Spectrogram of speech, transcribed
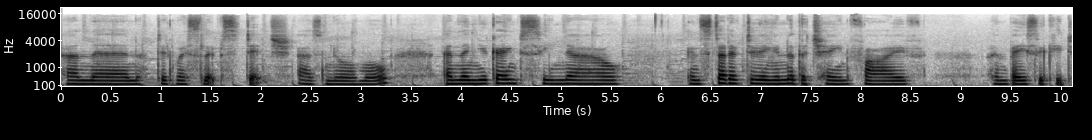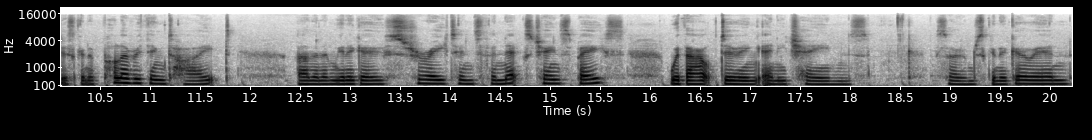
and then did my slip stitch as normal. And then you're going to see now instead of doing another chain five I'm basically just going to pull everything tight and then I'm going to go straight into the next chain space without doing any chains. So I'm just going to go in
